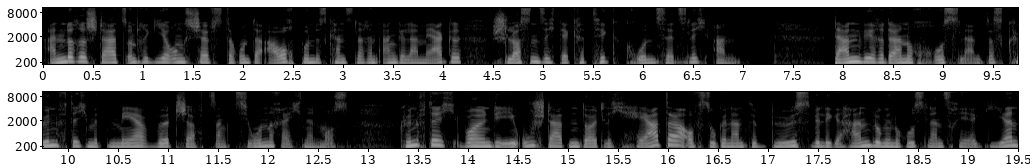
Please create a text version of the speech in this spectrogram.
Andere Staats- und Regierungschefs, darunter auch Bundeskanzlerin Angela Merkel, schlossen sich der Kritik grundsätzlich an. Dann wäre da noch Russland, das künftig mit mehr Wirtschaftssanktionen rechnen muss. Künftig wollen die EU-Staaten deutlich härter auf sogenannte böswillige Handlungen Russlands reagieren.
